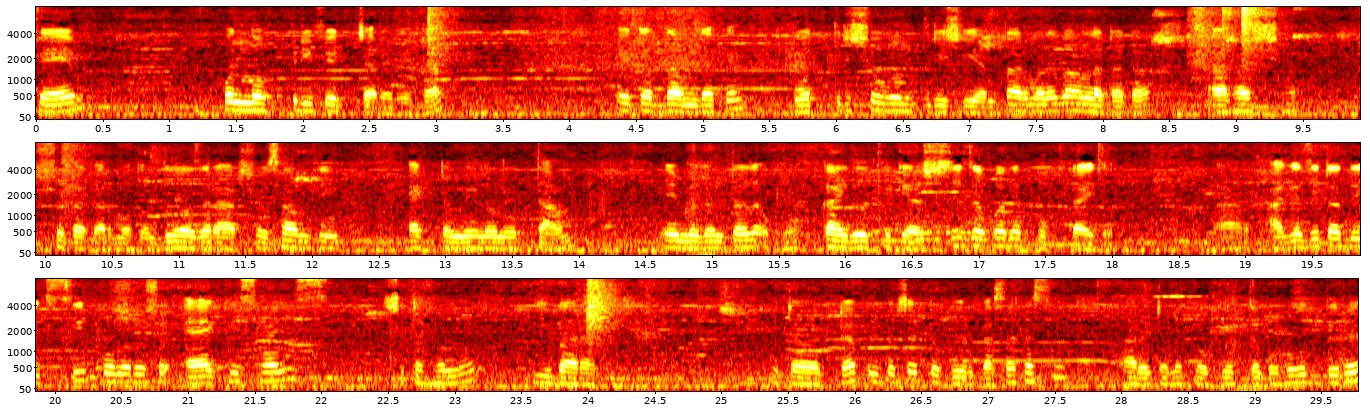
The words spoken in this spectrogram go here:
সেম অন্য প্রিফেকচারের এটা। এটার দাম দেখেন, বত্রিশশো উনত্রিশ ইয়ান। তার মানে বাংলা টাকা আঠাশশো টাকার মতন দু হাজার আটশো সামথিং একটা মেলনের দাম। এই মেলনটা হোক্কাইদো থেকে আসছে জাপানের হোক্কাইদো। আর আগে যেটা দেখছি, পনেরোশো একই সাইজ সেটা হলো ইবারাকি। এটা একটা প্রিপেচার টোকিওর কাছাকাছি। আর এটা হলো টোকিওতে বহুত দূরে।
